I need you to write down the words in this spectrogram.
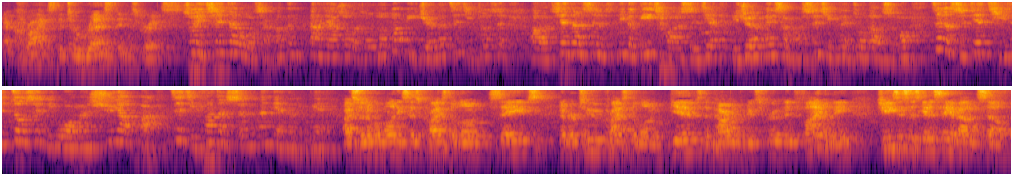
at Christ and to rest in His grace. 所以现在我想要跟大家说的时候，说当你觉得自己就是呃现在是一个低潮的时间，你觉得没什么事情可以做到的时候，这个时间其实就是你我们需要把自己放在神恩典的里面。 All right, so number one, he says Christ alone saves. Number two, Christ alone gives the power to produce fruit. And then finally, Jesus is going to say about himself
